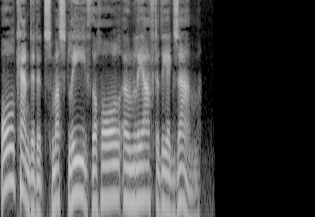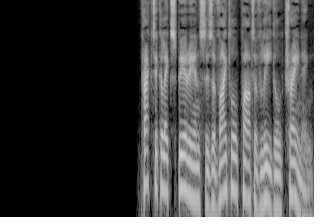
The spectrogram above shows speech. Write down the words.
All candidates must leave the hall only after the exam. Practical experience is a vital part of legal training.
